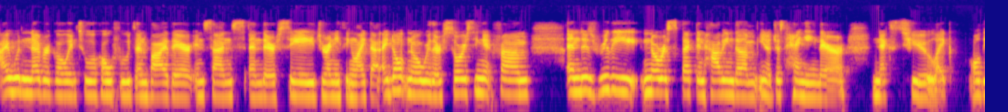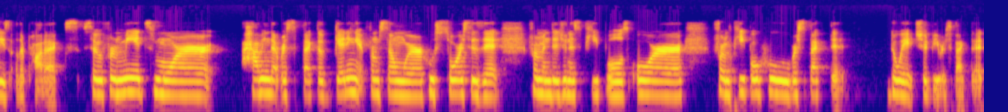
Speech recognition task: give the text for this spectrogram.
I would never go into a Whole Foods and buy their incense and their sage or anything like that. I don't know where they're sourcing it from. And there's really no respect in having them, you know, just hanging there next to like all these other products. So for me, it's more having that respect of getting it from somewhere who sources it from indigenous peoples or from people who respect it the way it should be respected.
